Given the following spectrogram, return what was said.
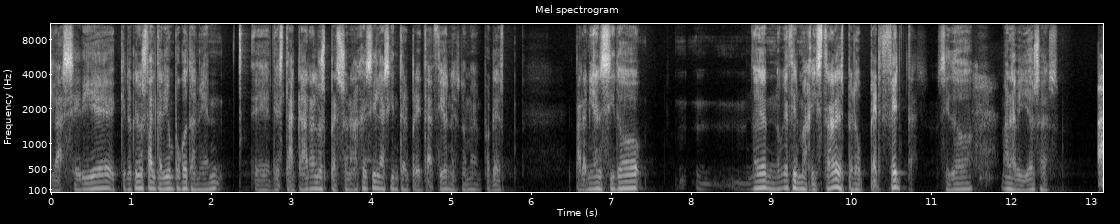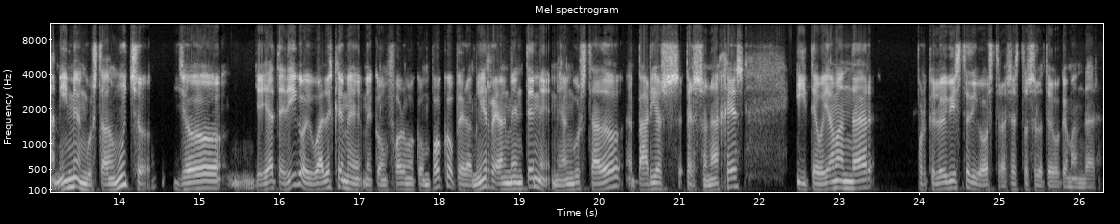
la serie, creo que nos faltaría un poco también eh, destacar a los personajes y las interpretaciones, ¿no? porque para mí han sido no, voy a decir magistrales, pero perfectas. Han sido maravillosas. A mí me han gustado mucho. Yo, yo ya te digo, igual es que me, conformo con poco, pero a mí realmente me, han gustado varios personajes y te voy a mandar, porque lo he visto y digo, ostras, esto se lo tengo que mandar.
